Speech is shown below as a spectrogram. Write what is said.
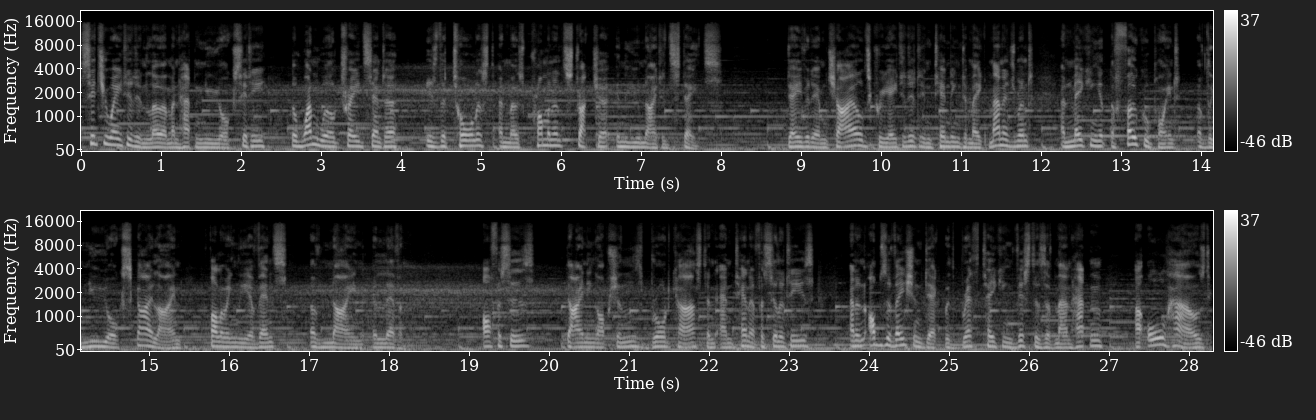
Situated in Lower Manhattan, New York City, the One World Trade Center is the tallest and most prominent structure in the United States. David M. Childs created it intending to make management and making it the focal point of the New York skyline following the events of 9-11. Offices, dining options, broadcast and antenna facilities, and an observation deck with breathtaking vistas of Manhattan are all housed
